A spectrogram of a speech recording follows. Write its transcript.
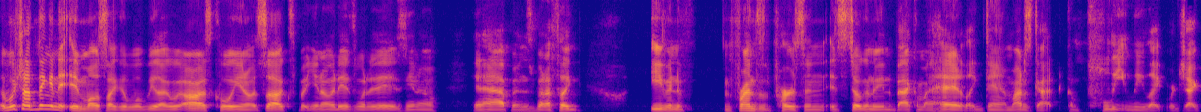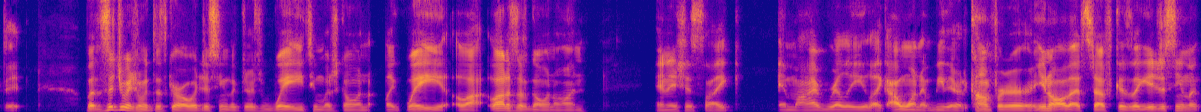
Which I'm thinking it, most likely will be like, oh, it's cool. You know, it sucks, but you know, it is what it is. You know, it happens. But I feel like even if I'm friends with the person, it's still gonna be in the back of my head, like, damn, I just got completely like rejected. But the situation with this girl, it just seems like there's way too much going, like way a lot, a lot of stuff going on, and it's just like, am I really like I want to be there to comfort her, you know, all that stuff, because like it just seemed like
